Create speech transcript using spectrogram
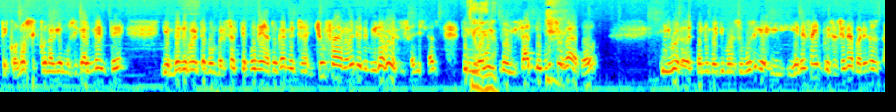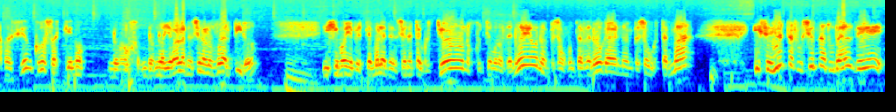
te conoces con alguien musicalmente y en vez de ponerte a conversar te pones a tocar mientras enchufas de repente terminamos de ensayar, terminamos bueno. improvisando mucho rato y bueno, después nos metimos en su música y, y en esas improvisaciones aparecieron, aparecieron cosas que nos, nos, nos, nos llamaron la atención a los dos al tiro y dijimos, oye, prestemos atención a esta cuestión, nos juntémonos de nuevo, nos empezamos a juntar de nuevo, cada vez nos empezó a gustar más. Y se dio esta fusión natural de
